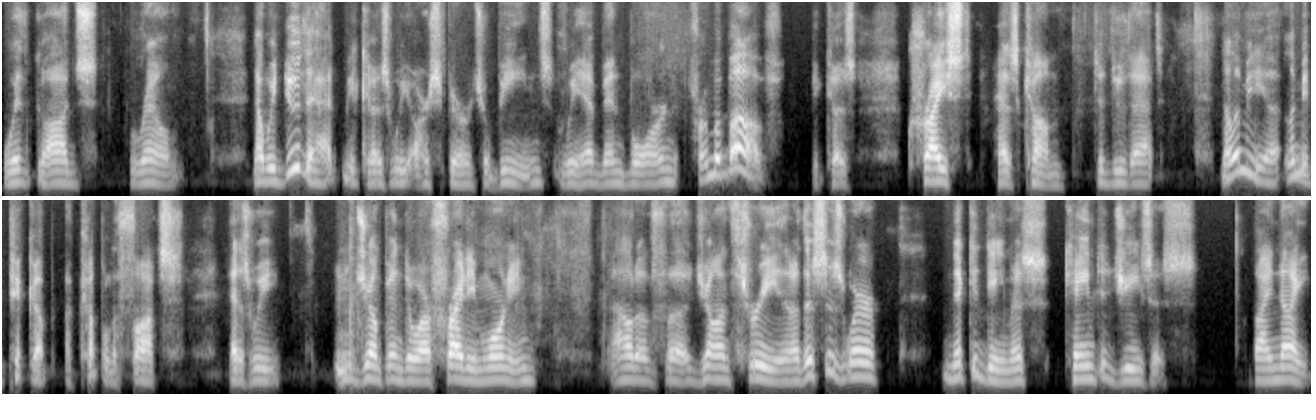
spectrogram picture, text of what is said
with God's realm. Now, we do that because we are spiritual beings. We have been born from above because Christ has come to do that. Now, let me uh, let me pick up a couple of thoughts as we jump into our Friday morning out of uh, John 3. Now, this is where Nicodemus came to Jesus by night,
